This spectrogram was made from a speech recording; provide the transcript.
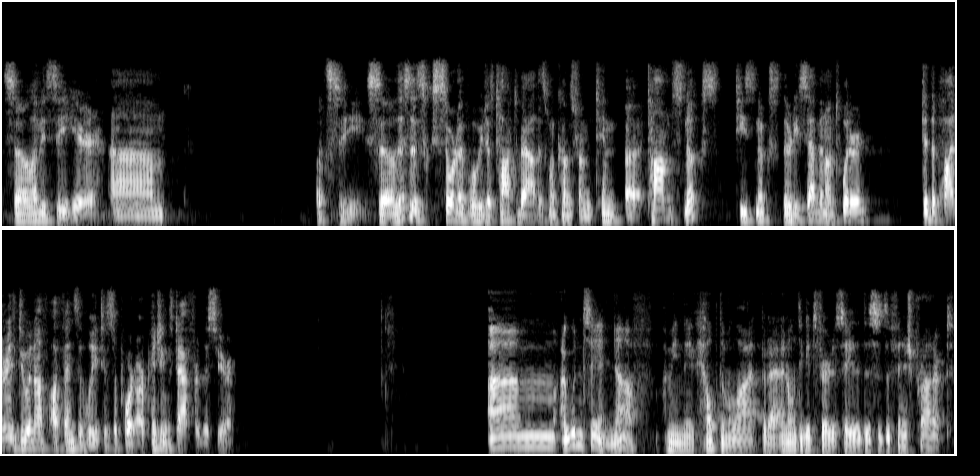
so let me see here. Um, let's see. So this is sort of what we just talked about. This one comes from Tim uh, Tom Snooks, T Snooks thirty seven on Twitter. Did the Padres do enough offensively to support our pitching staff for this year? Um, I wouldn't say enough. I mean, they've helped them a lot, but I I don't think it's fair to say that this is the finished product.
